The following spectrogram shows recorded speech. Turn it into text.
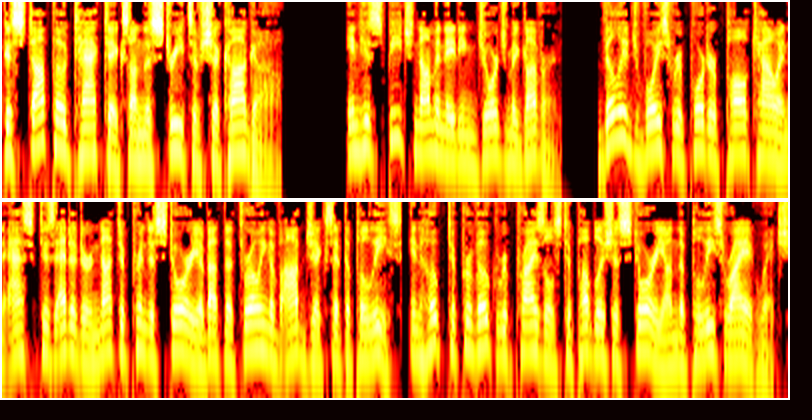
Gestapo tactics on the streets of Chicago in his speech nominating George McGovern. Village Voice reporter Paul Cowan asked his editor not to print a story about the throwing of objects at the police, in hope to provoke reprisals to publish a story on the police riot which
